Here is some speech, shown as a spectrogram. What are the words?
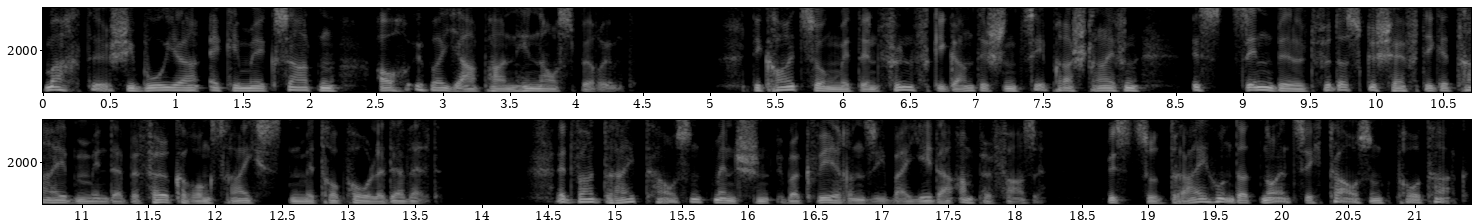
machte Shibuya Ekime Xaten auch über Japan hinaus berühmt. Die Kreuzung mit den fünf gigantischen Zebrastreifen ist Sinnbild für das geschäftige Treiben in der bevölkerungsreichsten Metropole der Welt. Etwa 3000 Menschen überqueren sie bei jeder Ampelphase, bis zu 390.000 pro Tag.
